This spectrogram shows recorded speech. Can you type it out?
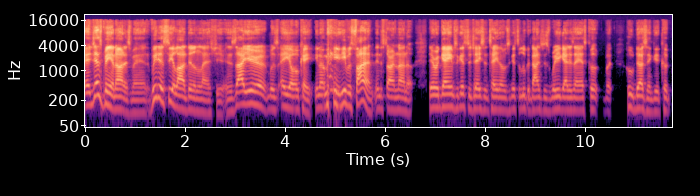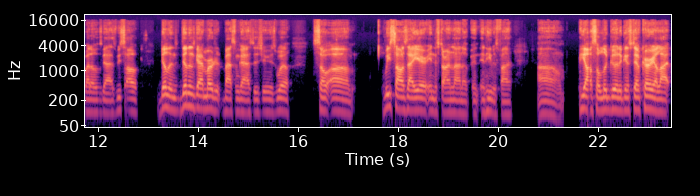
and just being honest, man, we didn't see a lot of Dillon last year, and Ziaire was a okay. You know what I mean? He was fine in the starting lineup. There were games against the Jayson Tatum's, against the Luka Doncic's where he got his ass cooked, but who doesn't get cooked by those guys? We saw Dillon Dillon's got murdered by some guys this year as well. So um, we saw Ziaire in the starting lineup and, and he was fine. Um, he also looked good against Steph Curry a lot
